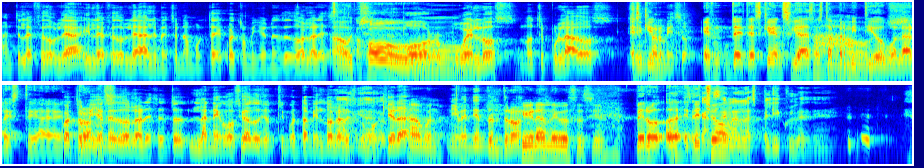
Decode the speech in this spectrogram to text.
ante la FAA y la FAA le mete una multa de 4 millones de dólares Ouch. Oh. por vuelos no tripulados es sin que, permiso. Es, que en ciudades no está Ouch. permitido volar este. eh, 4 drones. millones de dólares. Entonces, la negoció a 250 mil dólares, Ah, como quiera, Ah, bueno. ni vendiendo el dron. Qué gran negociación. Pero, eh, Se de hecho. cancelan las películas, ¿eh?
